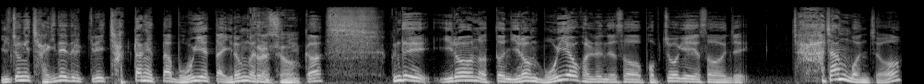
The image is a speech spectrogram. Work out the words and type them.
일종의 자기네들끼리 작당했다, 모의했다 이런 거지 그렇죠. 않습니까? 근데 이런 어떤 이런 모의와 관련돼서 법조계에서 이제 가장 먼저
